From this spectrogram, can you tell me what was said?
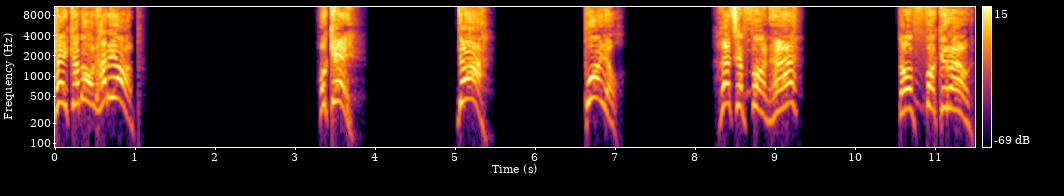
Hey, come on, hurry up! Okay! Da! Boyle! Let's have fun, huh? Don't fuck around.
